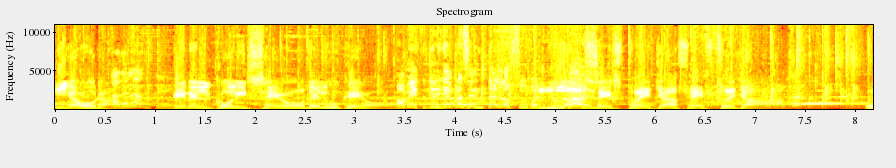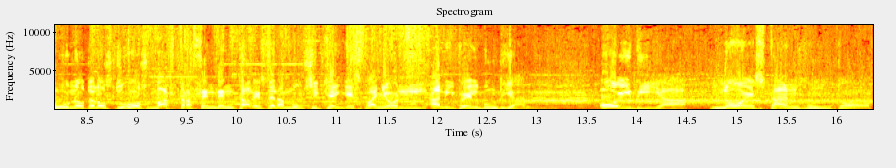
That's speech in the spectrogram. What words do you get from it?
Y ahora, Adelante. en el Coliseo del Juqueo. A ver, tú tienes que presentarlo super Las estrellas estrelladas. Uno de los dúos más trascendentales de la música en español a nivel mundial. Hoy día no están juntos,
